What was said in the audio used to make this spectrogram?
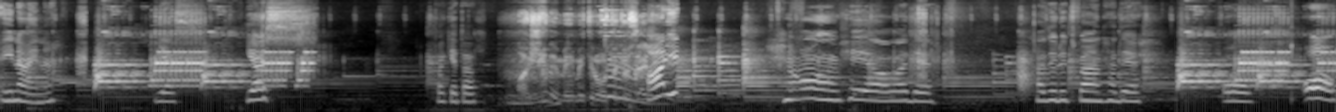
Yine aynı. Yes. Yes. Paket al. Ayşe ve Mehmet'in ortak özelliği. Hayır. Of ya hadi. Hadi lütfen hadi. Of. Of.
